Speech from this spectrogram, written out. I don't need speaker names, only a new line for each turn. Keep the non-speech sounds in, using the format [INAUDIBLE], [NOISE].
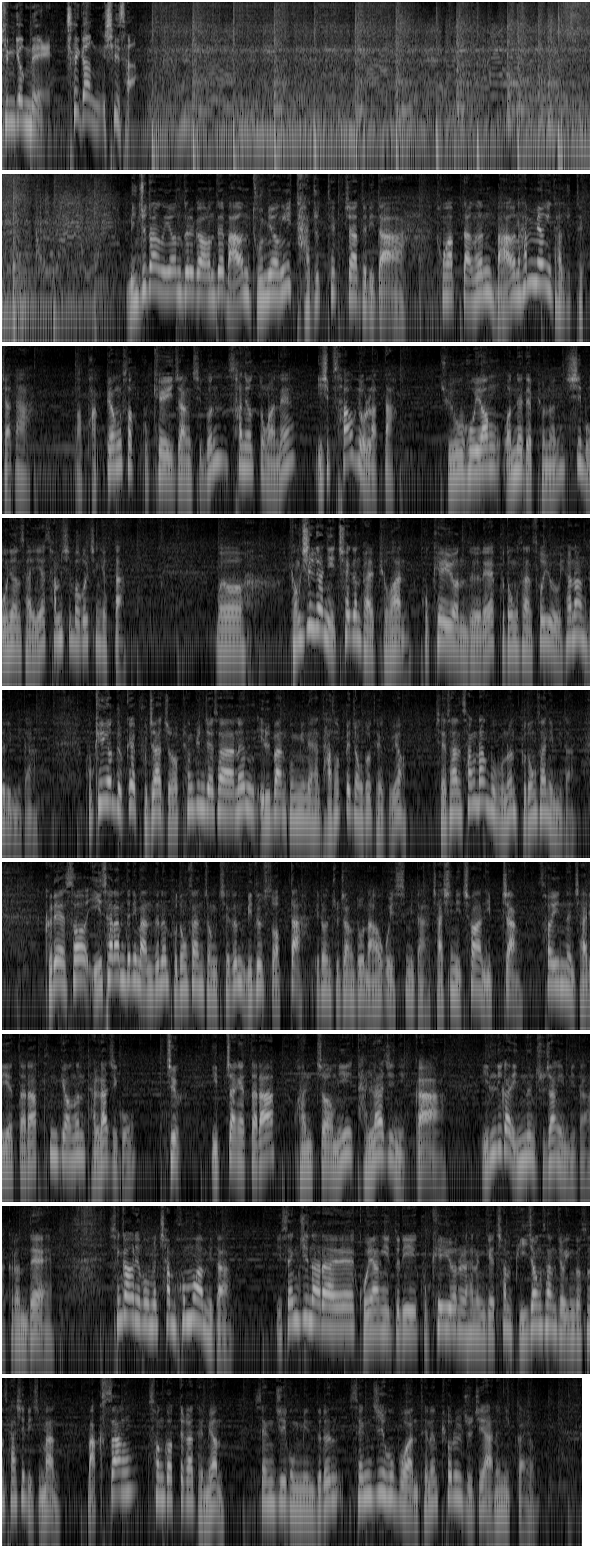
김경래 최강 시사.
민주당 의원들 가운데 42명이 다주택자들이다. 통합당은 41명이 다주택자다. 박병석 국회의장 집은 4년 동안에 24억이 올랐다. 주호영 원내대표는 15년 사이에 30억을 챙겼다. 뭐 경실련이 최근 발표한 국회의원들의 부동산 소유 현황들입니다. 국회의원들 꽤 부자죠. 평균 재산은 일반 국민의 한 5배 정도 되고요. 재산 상당 부분은 부동산입니다. 그래서 이 사람들이 만드는 부동산 정책은 믿을 수 없다. 이런 주장도 나오고 있습니다. 자신이 처한 입장, 서 있는 자리에 따라 풍경은 달라지고, 즉, 입장에 따라 관점이 달라지니까 일리가 있는 주장입니다. 그런데 생각을 해보면 참 허무합니다. 이 생쥐나라의 고양이들이 국회의원을 하는 게 참 비정상적인 것은 사실이지만 막상 선거 때가 되면 생쥐 국민들은 생쥐 후보한테는 표를 주지 않으니까요.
